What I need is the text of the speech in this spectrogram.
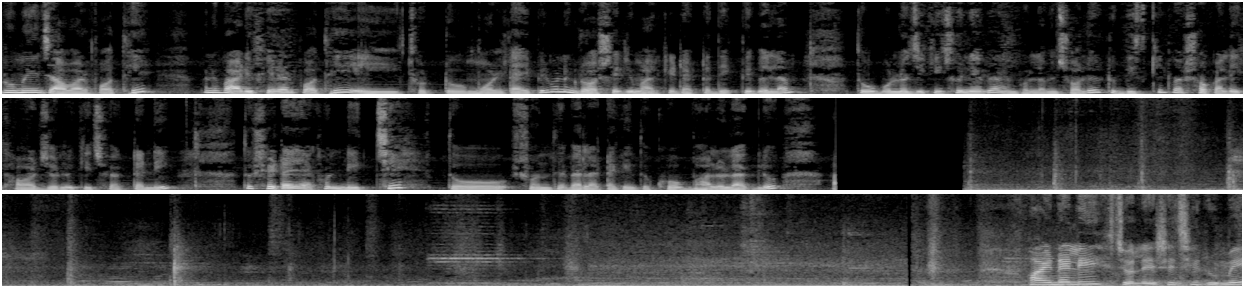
রুমে যাওয়ার পথে মানে বাড়ি ফেরার পথে এই ছোট্ট মল টাইপের মানে গ্রসারি মার্কেট একটা দেখতে পেলাম। তো বলল যে, কিছু নেবে? আমি বললাম, চলো একটু বিস্কিট বা সকালে খাওয়ার জন্য কিছু একটা নেই। তো সেটাই এখন নিচ্ছে। তো সন্ধেবেলাটা কিন্তু খুব ভালো লাগল। ফাইনালি চলে এসেছি রুমে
